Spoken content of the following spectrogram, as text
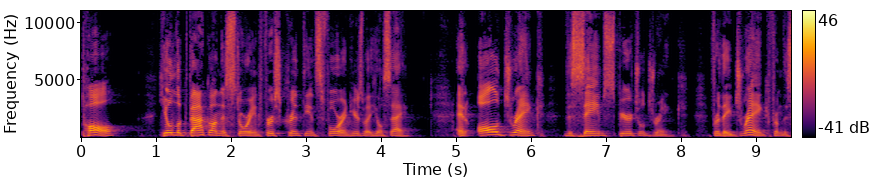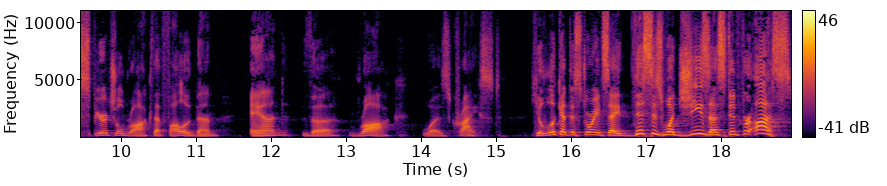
Paul, he'll look back on this story in 1 Corinthians 4, and here's what he'll say. And all drank the same spiritual drink, for they drank from the spiritual rock that followed them, and the rock was Christ. He'll look at this story and say, This is what Jesus did for us.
